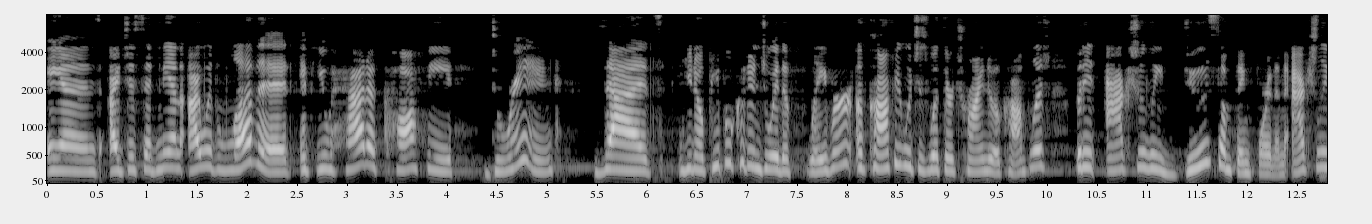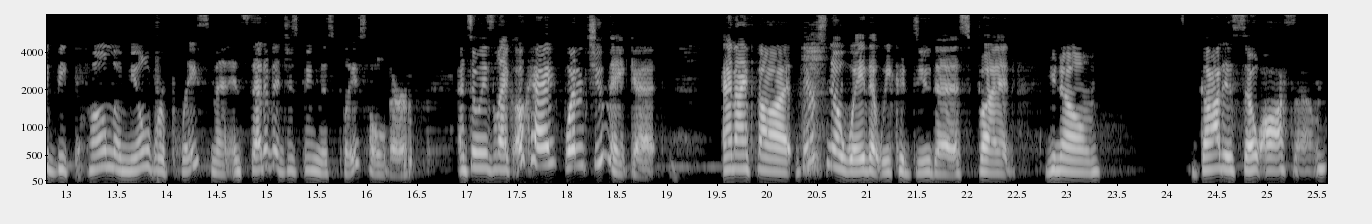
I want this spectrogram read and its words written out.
and I just said, man, I would love it if you had a coffee drink that you know people could enjoy the flavor of coffee which is what they're trying to accomplish but it actually do something for them actually become a meal replacement instead of it just being this placeholder. And so he's like okay why don't you make it? And i thought there's no way that we could do this but you know God is so awesome.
